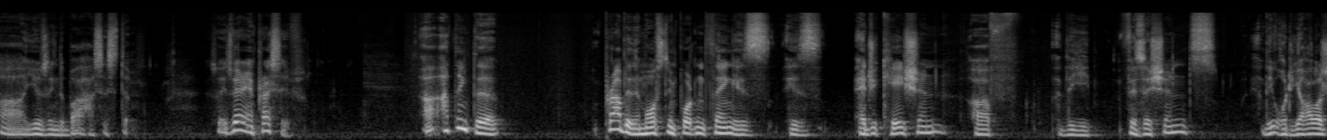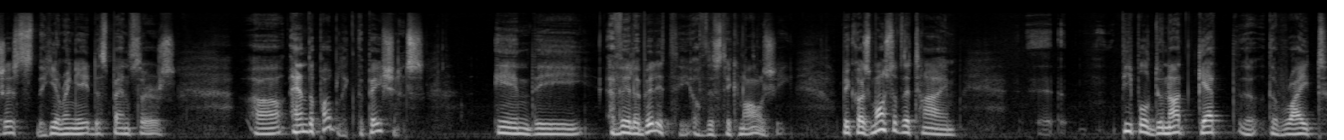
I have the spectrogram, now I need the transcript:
uh, using the Baha system. So it's very impressive. I, I think the probably the most important thing is is education of the physicians, the audiologists, the hearing aid dispensers, uh, and the public, the patients, in the availability of this technology. Because most of the time, uh, people do not get the, the right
